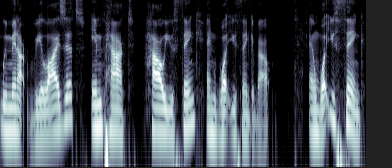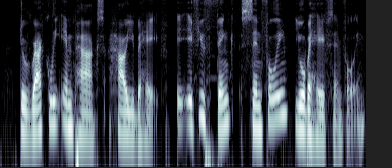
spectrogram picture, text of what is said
we may not realize it, impact how you think and what you think about. And what you think directly impacts how you behave. If you think sinfully, you'll behave sinfully.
